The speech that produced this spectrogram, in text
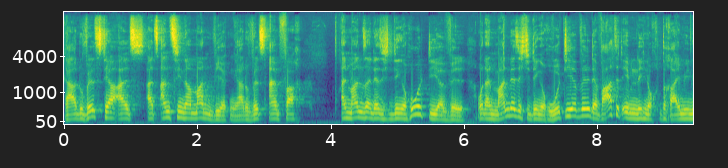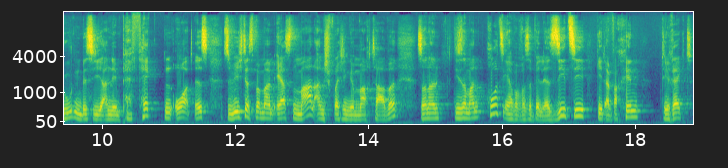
Ja, du willst ja als, als anziehender Mann wirken. Ja, du willst einfach ein Mann sein, der sich die Dinge holt, die er will. Und ein Mann, der sich die Dinge holt, die er will, der wartet eben nicht noch drei Minuten, bis sie an dem perfekten Ort ist, so wie ich das bei meinem ersten Mal ansprechen gemacht habe, sondern dieser Mann holt sich einfach, was er will. Er sieht sie, geht einfach hin, direkt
